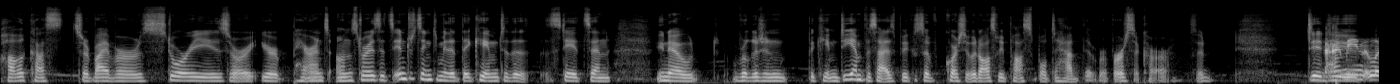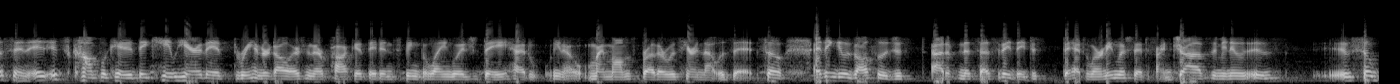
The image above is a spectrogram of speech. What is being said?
Holocaust survivors' stories or your parents' own stories? It's interesting to me that they came to the states and, you know, religion became de-emphasized because, of course, it would also be possible to have the reverse occur. So did you? I mean, listen, it, it's complicated. They came here. They had three hundred dollars in their pocket. They didn't speak the language. They had, you know, my mom's brother was here, and that was it. So I think it was also just out of necessity. They just they had to learn English. They had to find jobs. I mean, it was it was so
